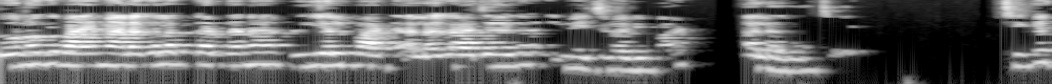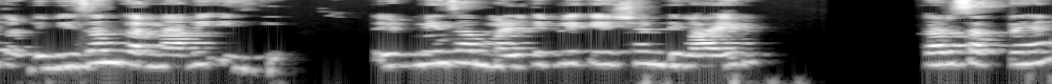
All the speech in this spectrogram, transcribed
दोनों के बारे में अलग अलग कर देना रियल पार्ट अलग आ जाएगा इमेजनरी पार्ट अलग आ जाएगा। ठीक है तो डिवीज़न करना भी इजी इट मीन्स आप मल्टीप्लीकेशन डिवाइड कर सकते हैं।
